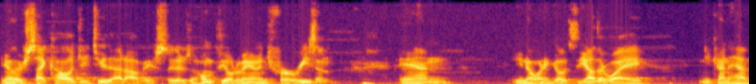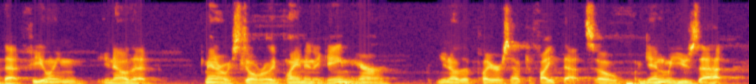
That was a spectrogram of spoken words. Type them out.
you know, there's psychology to that, obviously. There's a home field advantage for a reason. And, you know, when it goes the other way, you kind of have that feeling, you know, that, man, are we still really playing in a game here? You know, the players have to fight that. So again, we use that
